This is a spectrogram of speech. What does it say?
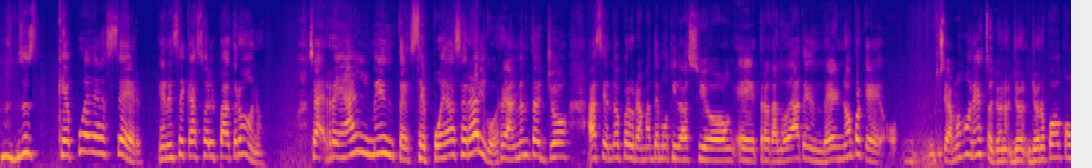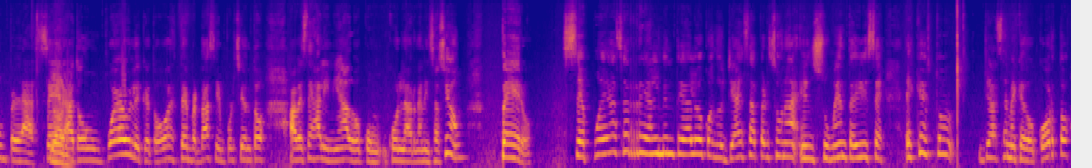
Entonces, ¿qué puede hacer en ese caso el patrono? O sea, realmente se puede hacer algo. Realmente yo haciendo programas de motivación, eh, tratando de atender, ¿no? Porque, seamos honestos, yo no, yo, yo no puedo complacer a todo un pueblo y que todo esté, ¿verdad? 100% a veces alineado con, con la organización, pero ¿se puede hacer realmente algo cuando ya esa persona en su mente dice, es que esto ya se me quedó corto,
